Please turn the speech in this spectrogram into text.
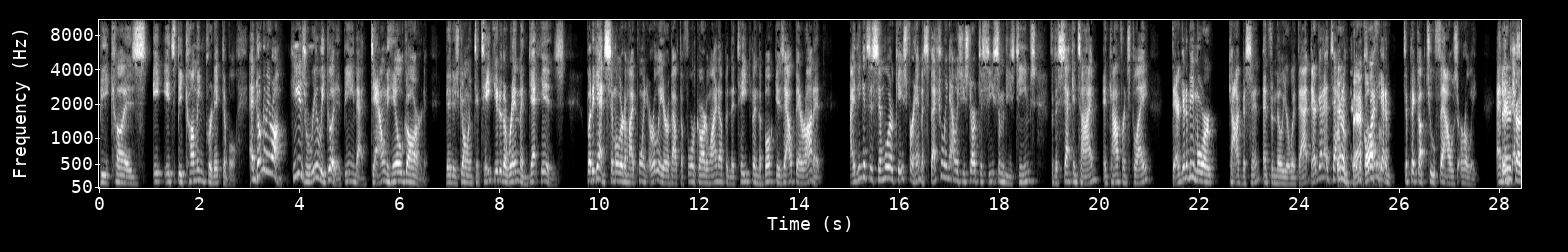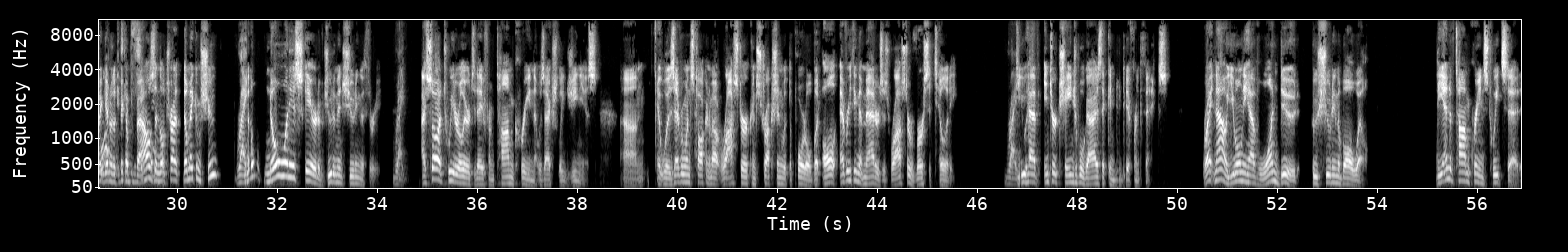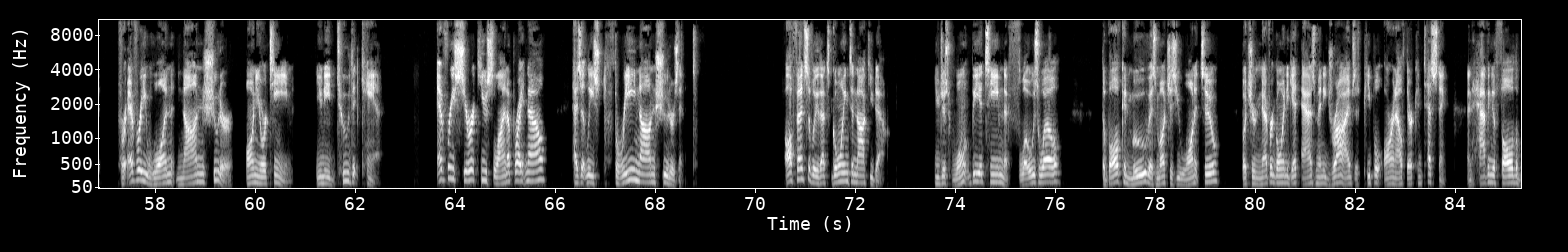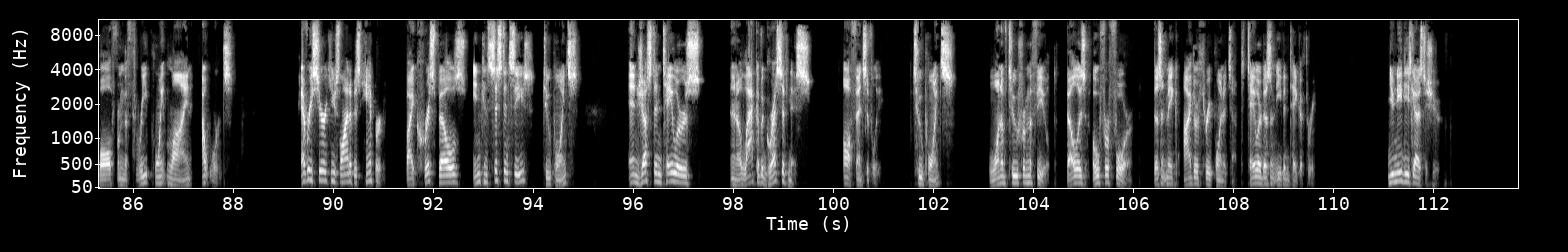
because it, it's becoming predictable. And don't get me wrong, he is really good at being that downhill guard that is going to take you to the rim and get his. But again, similar to my point earlier about the four guard lineup and the tape and the book is out there on it. I think it's a similar case for him, especially now as you start to see some of these teams for the second time in conference play. They're going to be more cognizant and familiar with that. They're going to attack. They're going to back try off to get him to pick up two fouls early. And they're going to try to what? get him to pick up fouls, and they'll try. They'll make him shoot. Right. No, no one is scared of Judah Mintz shooting the three. Right. I saw a tweet earlier today from Tom Crean that was actually genius. Um, it was everyone's talking about roster construction with the portal, but all everything that matters is roster versatility. Right. Do you have interchangeable guys that can do different things? Right now, you only have one dude who's shooting the ball well. The end of Tom Crean's tweet said, For every one non shooter on your team, you need two that can. Every Syracuse lineup right now has at least three non shooters in it. Offensively, that's going to knock you down. You just won't be a team that flows well. The ball can move as much as you want it to, but you're never going to get as many drives as people aren't out there contesting and having to follow the ball from the three point line outwards. Every Syracuse lineup is hampered by Chris Bell's inconsistencies, two points, and Justin Taylor's you know, lack of aggressiveness offensively, two points, one of two from the field. Bell is 0 for 4, doesn't make either three point attempt. Taylor doesn't even take a three. You need these guys to shoot.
